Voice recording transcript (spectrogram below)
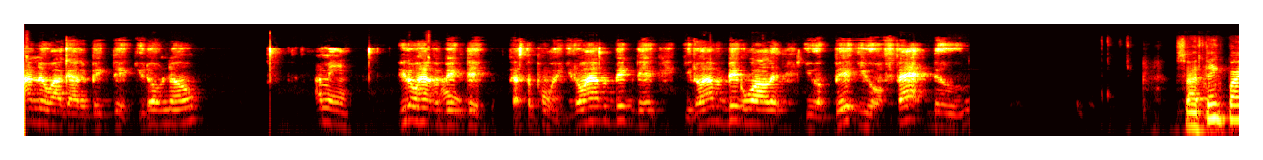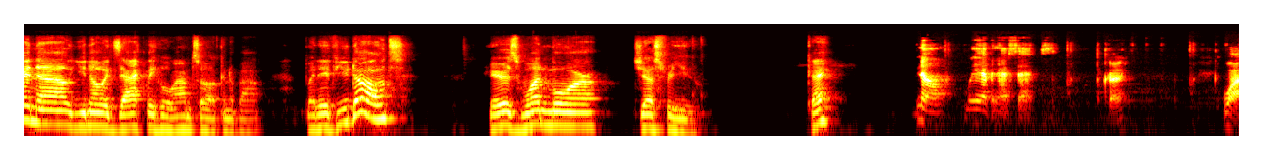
I know I got a big dick. You don't know? I mean, you don't have a big dick. That's the point. You don't have a big dick. You don't have a big wallet. You're a big. You're a fat dude. So I think by now you know exactly who I'm talking about. But if you don't, here's one more just for you. Okay? No, we haven't had sex. Okay. Why?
